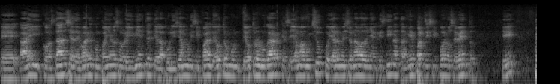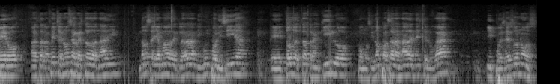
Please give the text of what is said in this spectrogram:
Eh, hay constancia de varios compañeros sobrevivientes que la policía municipal de otro, de otro lugar que se llama Huixuco, ya lo mencionaba doña Cristina, también participó en los eventos. ¿sí? Pero hasta la fecha no se ha arrestado a nadie, no se ha llamado a declarar a ningún policía, eh, todo está tranquilo, como si no pasara nada en este lugar. Y pues eso nos,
